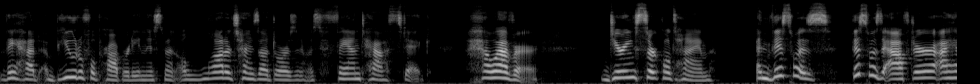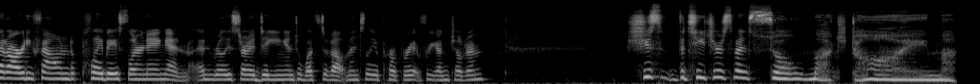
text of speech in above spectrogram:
they had a beautiful property and they spent a lot of times outdoors and it was fantastic. However, during circle time, and this was this was after I had already found play-based learning and, and really started digging into what's developmentally appropriate for young children she's the teacher spent so much time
